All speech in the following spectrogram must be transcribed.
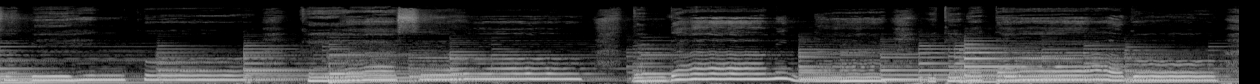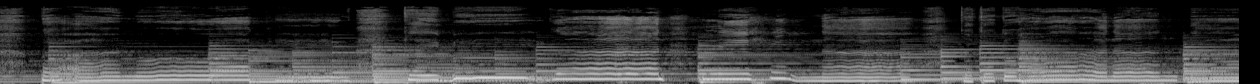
sasabihin ko kaya sa'yo damdamin na itinatago paano aking kaibigan lihim na katotohanan tayo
